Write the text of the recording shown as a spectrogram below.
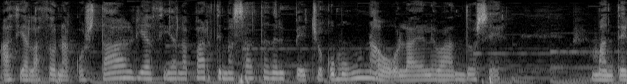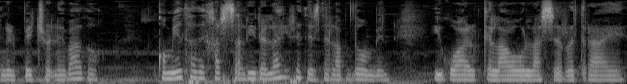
hacia la zona costal y hacia la parte más alta del pecho como una ola elevándose. Mantén el pecho elevado. Comienza a dejar salir el aire desde el abdomen, igual que la ola se retrae.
